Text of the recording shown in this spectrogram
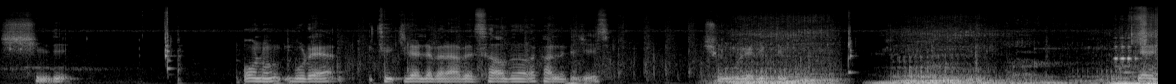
Şimdi onu buraya tilkilerle beraber saldırarak halledeceğiz. Şunu buraya diktim. Gelin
